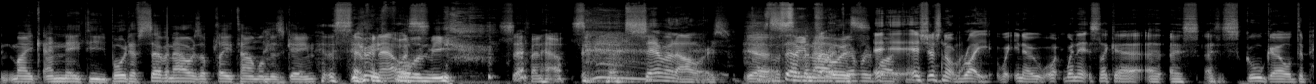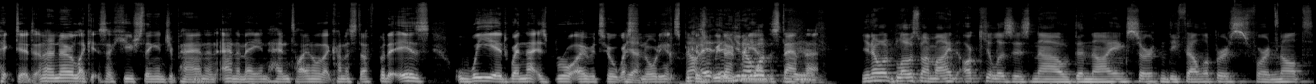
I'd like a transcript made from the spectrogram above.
Mike and Nathan both have seven hours of playtime on this game. Seven You ain't hours. me. seven hours. Seven hours. Yeah. Seven hours. It- it's just not right you know when it's like a, a, a, a schoolgirl depicted and i know like it's a huge thing in japan and anime and hentai and all that kind of stuff but it is weird when that is brought over to a western Yeah. audience No, because it- we don't you really what? understand that You know what blows my mind? Oculus is now denying certain developers for not,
